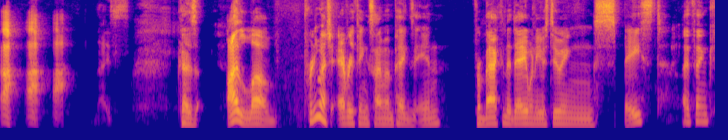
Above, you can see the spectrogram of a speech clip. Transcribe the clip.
Ha ha ha! Nice. because I love pretty much everything Simon Pegg's in from back in the day when he was doing Spaced, I think.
